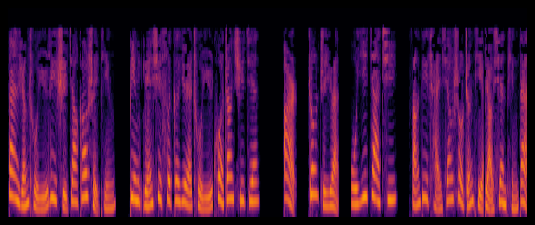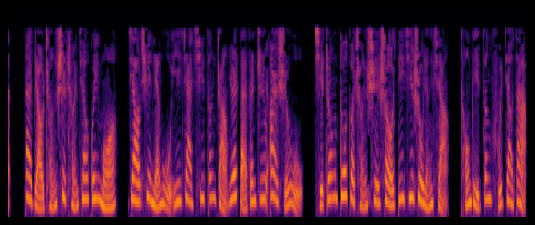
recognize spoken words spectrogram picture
但仍处于历史较高水平，并连续四个月处于扩张区间。二、中职院五一假期房地产销售整体表现平淡。代表城市成交规模较去年五一假期增长约百分之二十五，其中多个城市受低基数影响，同比增幅较大，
